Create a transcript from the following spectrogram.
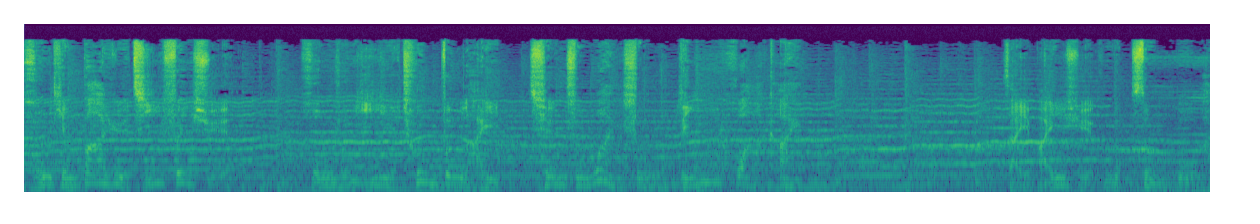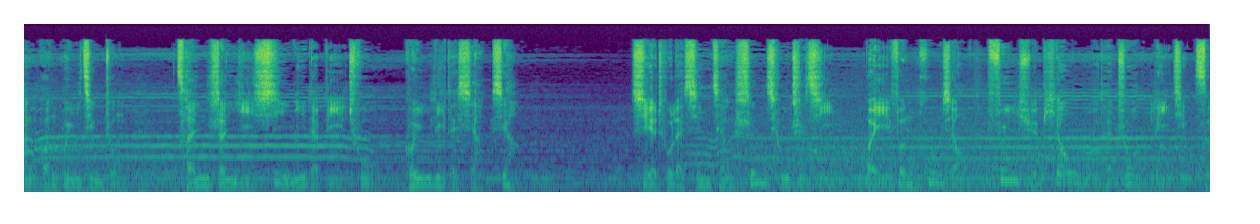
胡天八月即飞雪，忽如一夜春风来，千树万树梨花开。在《白雪歌送武判官归京》中，岑参以细腻的笔触。瑰丽的想象，写出了新疆深秋之际，北风呼啸、飞雪飘舞的壮丽景色。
